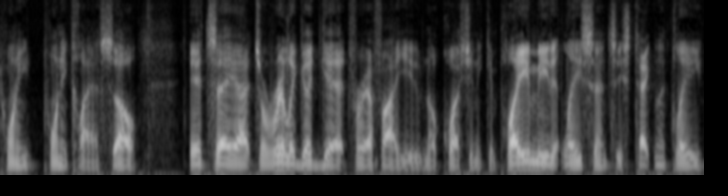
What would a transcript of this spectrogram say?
2020 class. So it's a uh, it's a really good get for FIU, no question. He can play immediately since he's technically.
